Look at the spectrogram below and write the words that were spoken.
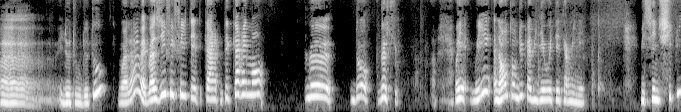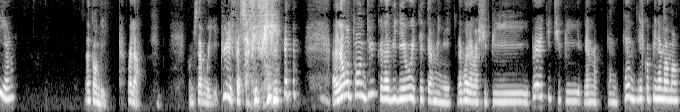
euh, et de tout, de tout. Voilà, mais vas-y Fifi, t'es es carrément le dos dessus. Vous voyez, elle a entendu que la vidéo était terminée. Mais c'est une chipie, hein. Attendez. Voilà. Comme ça, vous voyez plus les fesses à Fifi. Elle a entendu que la vidéo était terminée. La voilà ma chippie. Petite. Regarde, regarde, les copines à maman.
